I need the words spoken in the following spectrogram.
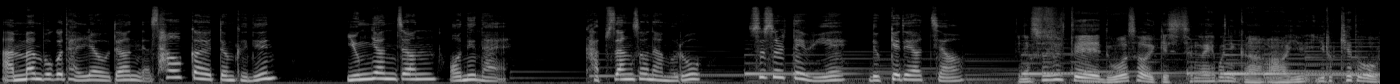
앞만 보고 달려오던 사업가였던 그는 6년 전 어느 날 갑상선암으로 수술대 위에 눕게 되었죠. 그냥 수술대에 누워서 이렇게 생각해 보니까 아 이- 이렇게도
